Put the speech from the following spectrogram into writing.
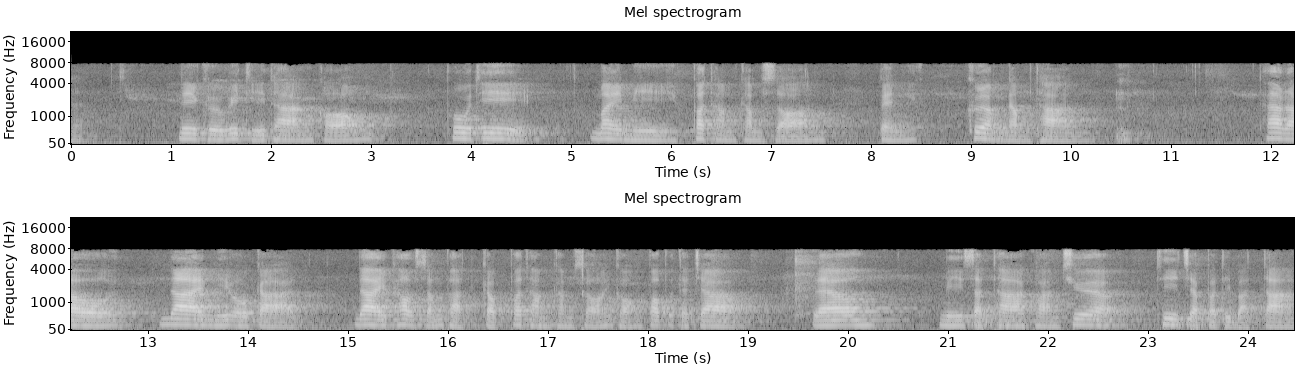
นนี่คือวิถีทางของผู้ที่ไม่มีพระธรรมคำสอน เป็นเครื่องนำทาง ถ้าเรา ได้มีโอกาส ได้เข้าสัมผัสกับพระธรรมคำสอนของพระพุทธเจ้า แล้วมีศรัทธาความเชื่อที่จะปฏิบัติตาม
